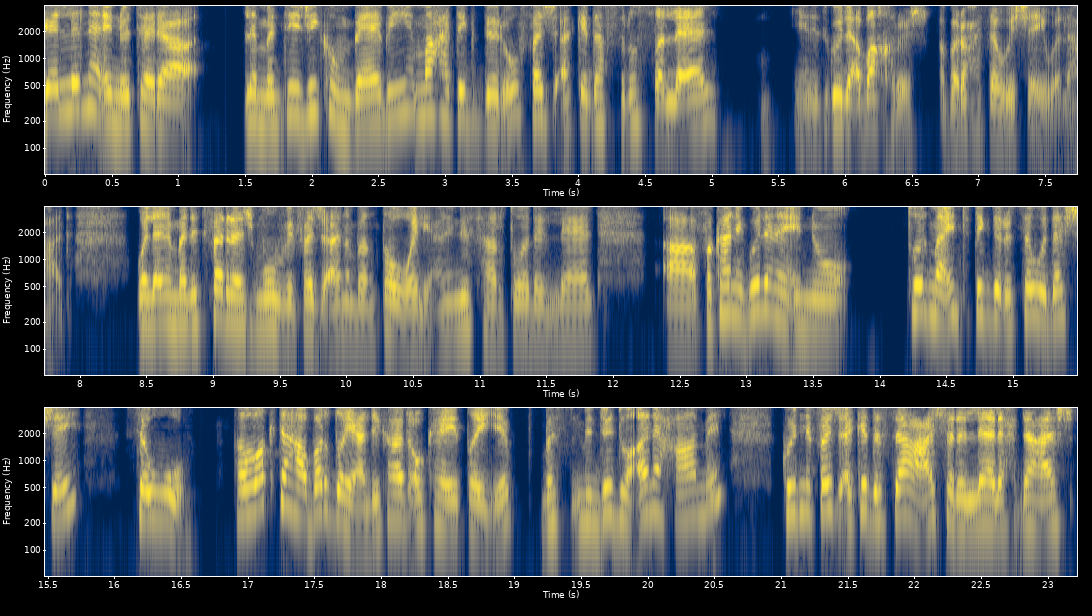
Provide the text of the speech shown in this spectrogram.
قال لنا إنه ترى لما تيجيكم بيبي ما حتقدروا فجأة كده في نص الليل يعني تقولي أبى أخرج أبى أروح أسوي شيء ولا هذا. ولا لما نتفرج movie فجأة أنا بنطول يعني نسهر طول الليل. آه فكان يقول لنا إنه طول ما أنتوا تقدروا تسووا ده الشيء سووه. فوقتها برضه يعني كان okay طيب. بس من جد وأنا حامل كنا فجأة كده الساعة 10 الليل 11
